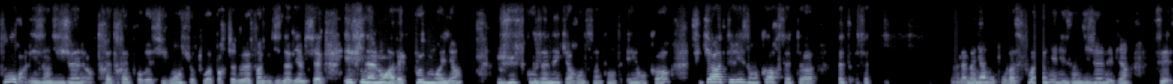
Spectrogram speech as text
pour les indigènes, très, très progressivement, surtout à partir de la fin du 19e siècle et finalement avec peu de moyens, jusqu'aux années 40-50 et encore. Ce qui caractérise encore cette cette la manière dont on va soigner les indigènes et bien, c'est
